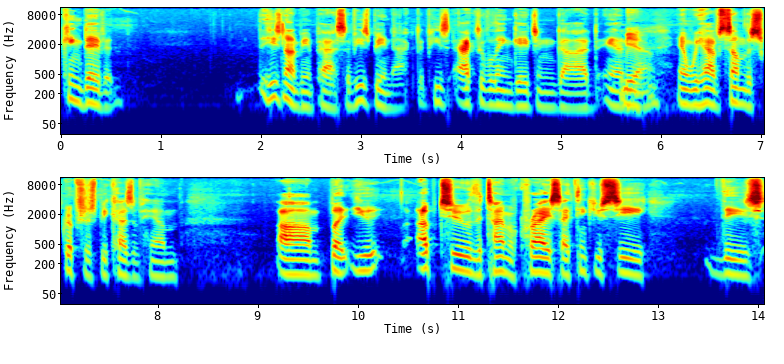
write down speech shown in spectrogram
King David, he's not being passive; he's being active. He's actively engaging God, and Yeah. and we have some of the scriptures because of him. Um, but you, up to the time of Christ, I think you see these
